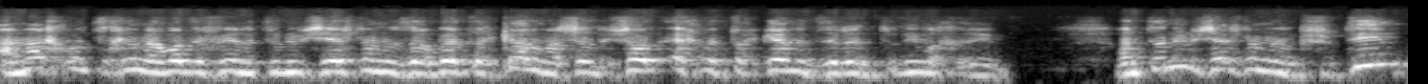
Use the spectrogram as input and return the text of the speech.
אנחנו צריכים לעבוד לפי הנתונים שיש לנו, זה הרבה יותר קל מאשר לשאול איך לתרגם את זה לנתונים אחרים. הנתונים שיש לנו הם פשוטים,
